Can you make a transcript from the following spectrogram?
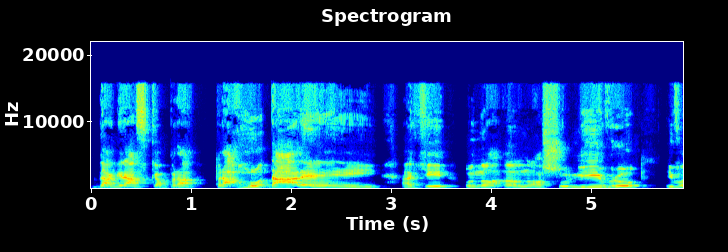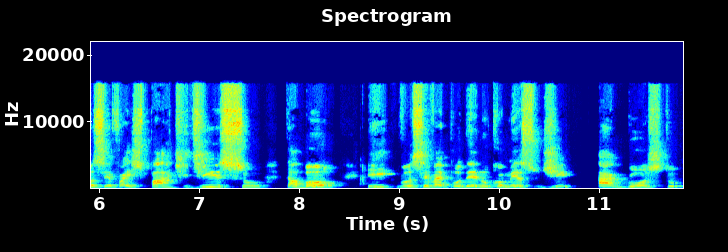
da gráfica para rodarem aqui o, no, o nosso livro, e você faz parte disso, tá bom? E você vai poder, no começo de agosto,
